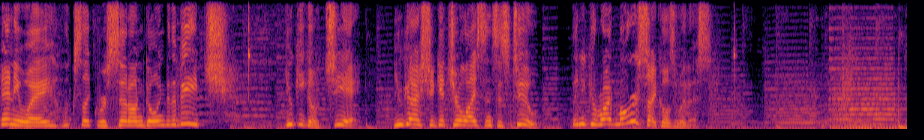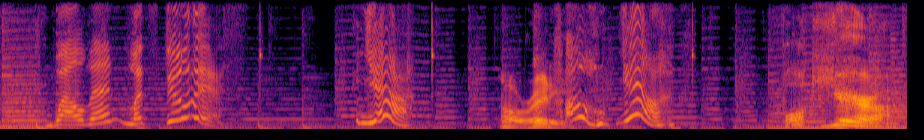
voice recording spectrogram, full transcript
Anyway, looks like we're set on going to the beach. Yukiko, Chie, you guys should get your licenses too. Then you can ride motorcycles with us. Well then, let's do this! Yeah! Already. Oh, yeah! Fuck yeah!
